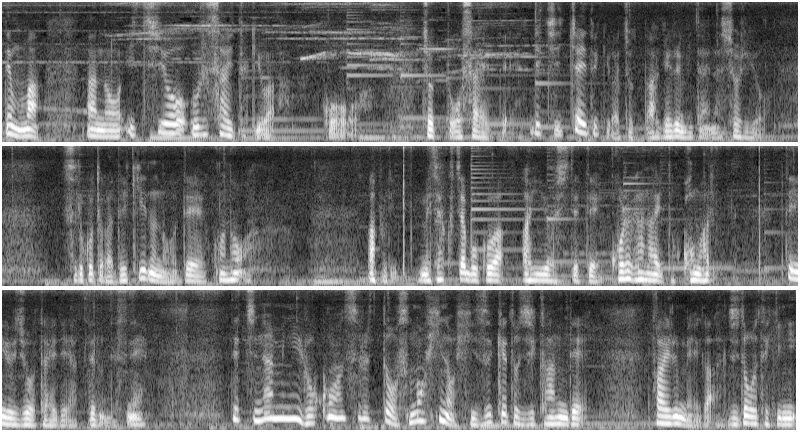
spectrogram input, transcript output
でもまああの一応うるさい時はこうちょっと抑えてでちっちゃい時はちょっと上げるみたいな処理をすることができるのでこのアプリ。めちゃくちゃ僕は愛用しててこれがないと困る。っていう状態でやってるんですね。でちなみに録音するとその日の日付と時間でファイル名が自動的に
